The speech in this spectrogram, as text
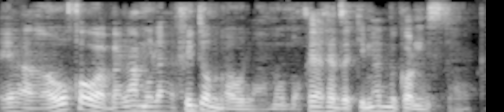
הראוכו הוא הבלם אולי הכי טוב בעולם, הוא מוכיח את זה כמעט בכל משחק.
